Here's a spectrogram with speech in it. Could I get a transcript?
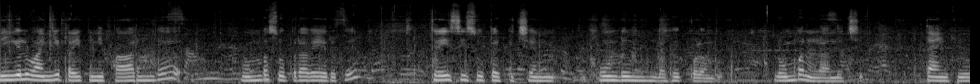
நீங்களும் வாங்கி ட்ரை பண்ணி பாருங்கள் ரொம்ப சூப்பராகவே இருக்குது கிரேசி சூப்பர் கிச்சன் பூண்டு மிளகு குழம்பு. ரொம்ப நல்லா இருந்துச்சு. தேங்க்யூ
